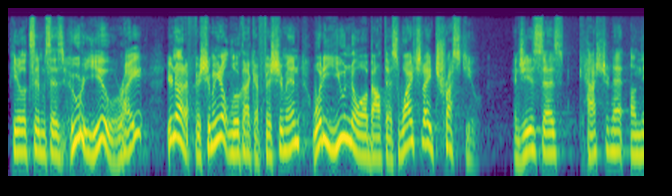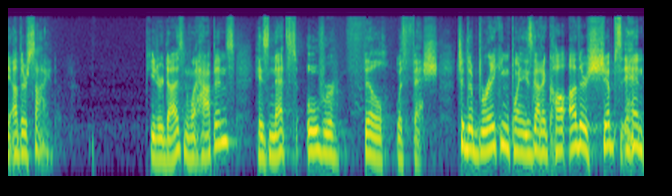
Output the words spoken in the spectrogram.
Peter looks at him and says, Who are you, right? You're not a fisherman. You don't look like a fisherman. What do you know about this? Why should I trust you? And Jesus says, Cast your net on the other side. Peter does, and what happens? His nets overfill with fish to the breaking point. He's got to call other ships in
